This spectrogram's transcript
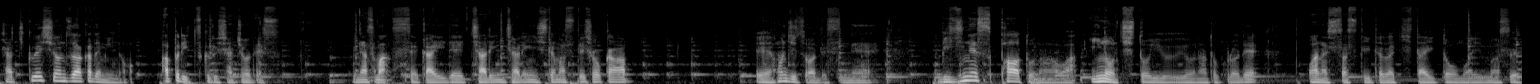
キャッチクエスチョンズアカデミーのアプリ作る社長です。皆様世界でチャリンチャリンしてますでしょうか、えー、本日はですねビジネスパートナーは命というようなところでお話しさせていただきたいと思います、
